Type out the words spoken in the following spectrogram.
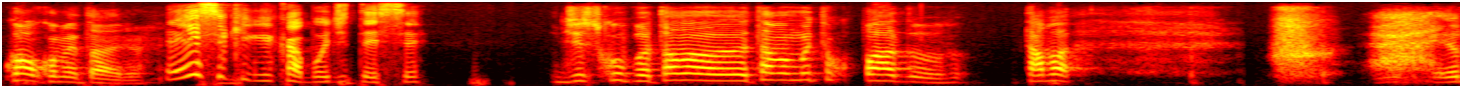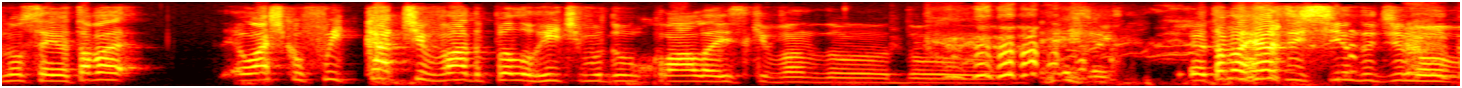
Qual o comentário? É esse que acabou de tecer. Desculpa, eu tava, eu tava muito ocupado. Tava. Eu não sei, eu tava. Eu acho que eu fui cativado pelo ritmo do Koala esquivando do. do... eu tava reassistindo de novo,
